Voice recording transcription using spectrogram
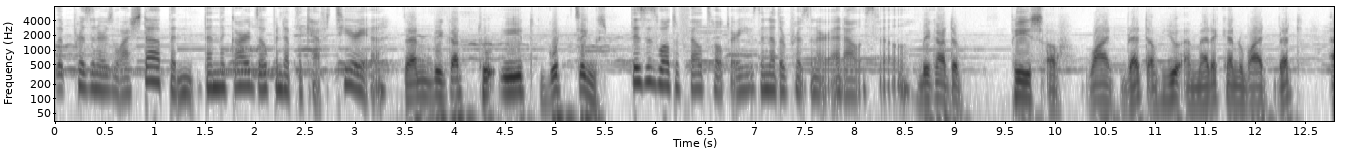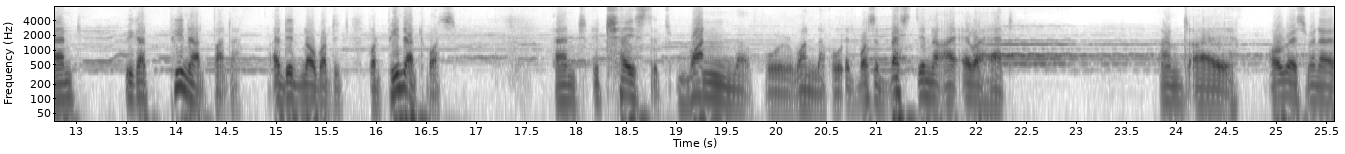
The prisoners washed up, and then the guards opened up the cafeteria. Then we got to eat good things. This is Walter Feldholder. He was another prisoner at Aliceville. We got a piece of white bread, of your American white bread, and we got peanut butter. I didn't know what it, what peanut was. And it tasted wonderful, wonderful. It was the best dinner I ever had. And I always, when I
